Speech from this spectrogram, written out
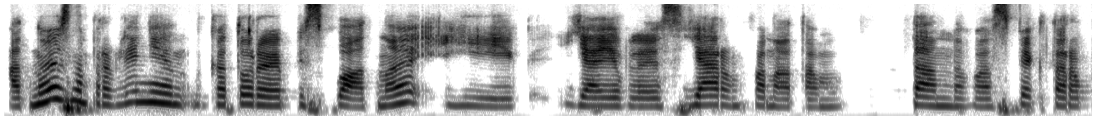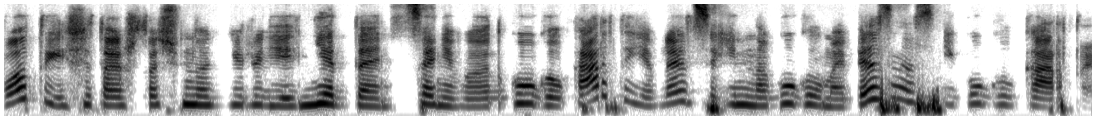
Одно из направлений, которое бесплатно, и я являюсь ярым фанатом данного аспекта работы и считаю, что очень многие люди недооценивают Google карты, являются именно Google My Business и Google карты.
